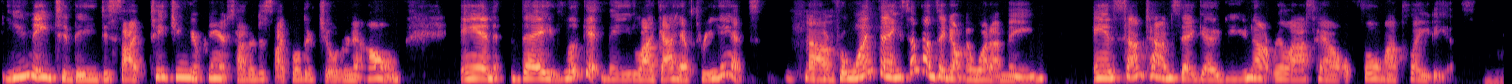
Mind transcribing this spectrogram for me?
you need to be disciple, teaching your parents how to disciple their children at home. And they look at me like I have three heads. Uh, for one thing, sometimes they don't know what I mean. And sometimes they go, Do you not realize how full my plate is? Mm.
